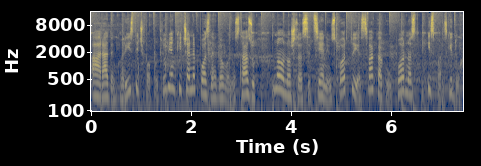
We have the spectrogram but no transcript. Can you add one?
A Raden Koristić, poput Ljubjankića, ne poznaje dovoljno stazu, no ono što se cijeni u sportu je svakako upornost i sportski duh.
